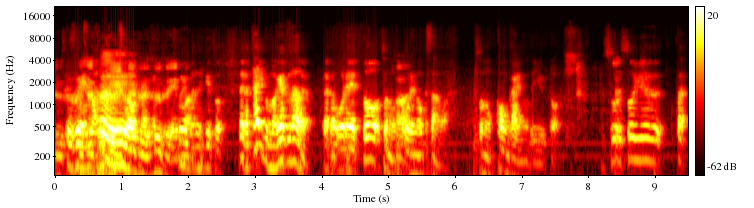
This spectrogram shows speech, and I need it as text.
夫夫婦円満夫婦円満。夫婦円満。だからタイプ真逆なのよ。だから俺と、その、はい俺の奥さんは。その、今回ので言うと。そうそういう、た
